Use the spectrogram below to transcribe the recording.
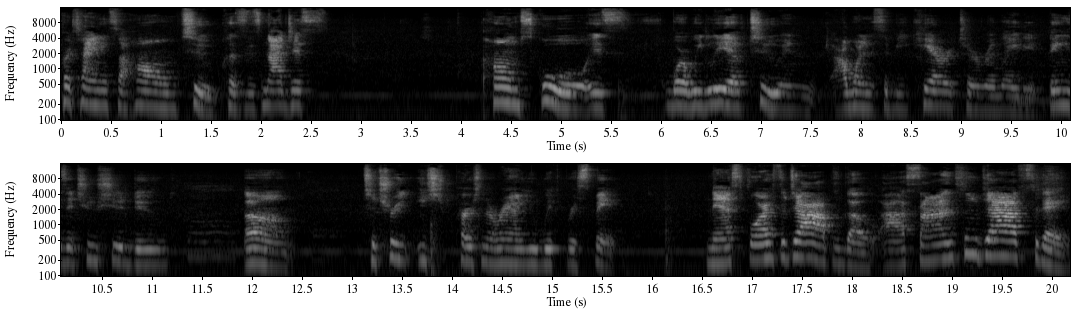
pertaining to home too, because it's not just home school is where we live too and I wanted it to be character related things that you should do um, to treat each person around you with respect. Now as far as the jobs go I assigned two jobs today.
